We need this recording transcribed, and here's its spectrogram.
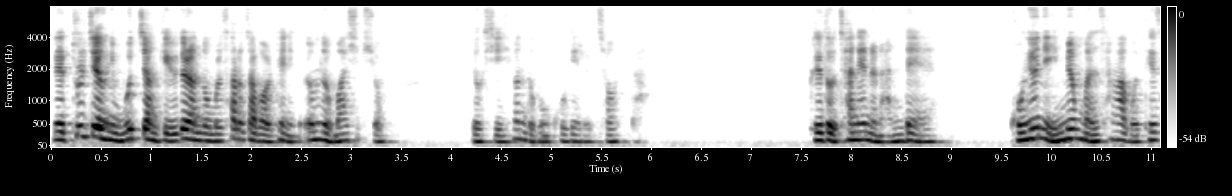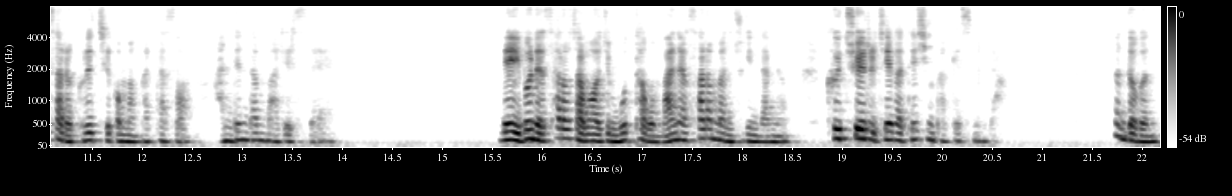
내 둘째 형님 못지않게 유대란 놈을 사로잡아 올 테니까 염려 마십시오. 역시 현덕은 고개를 저었다. 그래도 자네는 안 돼. 공연의 인명만 상하고 대사를 그르칠 것만 같아서 안 된단 말일세. 내 이번에 사로잡아오지 못하고 만약 사람만 죽인다면 그 죄를 제가 대신 받겠습니다. 현덕은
